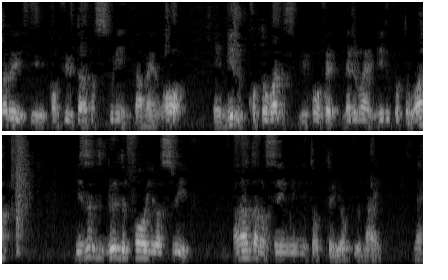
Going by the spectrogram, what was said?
明るいコンピューターのスクリーン、画面を、見ることはです。before bed 寝る前に見ることは isn't good for your sleep あなたの睡眠にとって良くない。ね。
